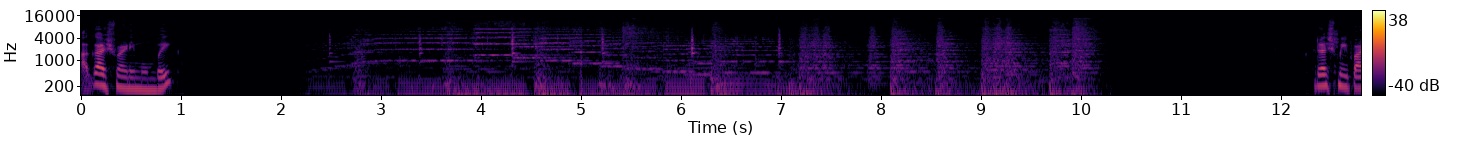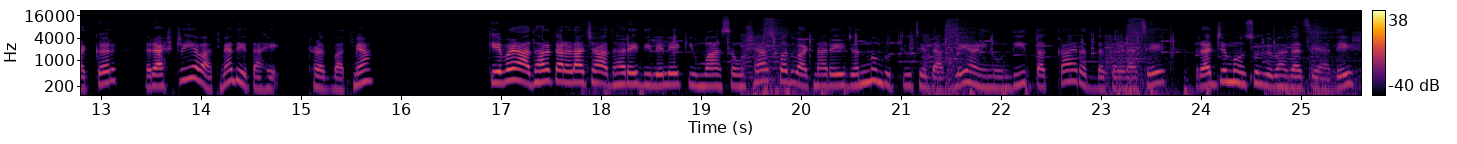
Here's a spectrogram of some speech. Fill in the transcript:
आकाशवाणी मुंबई. रश्मी पाटकर राष्ट्रीय बातम्या देत आहे. ठळक बातम्या. केवळ आधार कार्डाच्या आधारे दिलेले किंवा संशयास्पद वाटणारे जन्ममृत्यूचे दाखले आणि नोंदी तत्काळ रद्द करण्याचे राज्य महसूल विभागाचे आदेश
